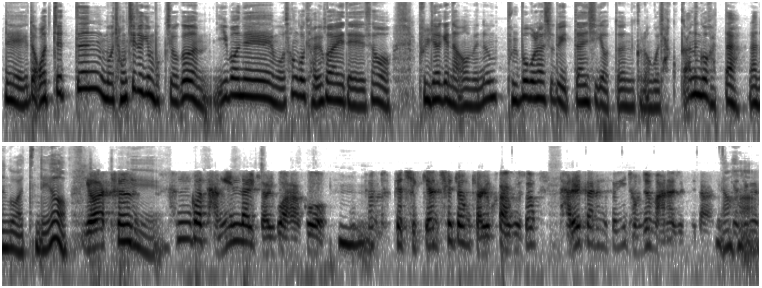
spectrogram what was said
네. 근데 어쨌든 뭐 정치적인 목적은 이번에 뭐 선거 결과에 대해서 불리하게 나오면은 불복을 할 수도 있다는 식의 어떤 그런 걸 자꾸 까는 것 같다라는 것 같은데요. 여하튼 네. 선거 당일날 결과하고 음. 우편 투표 집계한 최종 결과하고서 다를 가능성이 점점 많아집니다. 지금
